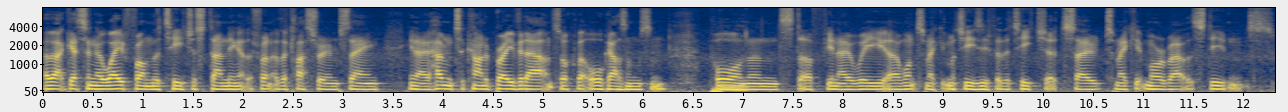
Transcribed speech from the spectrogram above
about getting away from the teacher standing at the front of the classroom saying, you know, having to kind of brave it out and talk about orgasms and porn and stuff. You know, we uh, want to make it much easier for the teacher, so to make it more about the students.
